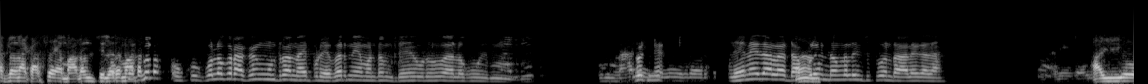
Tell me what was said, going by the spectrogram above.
అట్లా నాకు వస్తాయి మాటలు చిల్లర మాటలు. ఒక్కొక్కరు- ఒక్కొక్కరు ఒక రకంగా ఉంటారు అన్న ఇప్పుడు ఎవరిని ఏమంటాం? దేవుడు వాళ్ళకు నేనైతే అలా డబ్బులు దొంగలించుకొని రాలే కదా. అయ్యో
